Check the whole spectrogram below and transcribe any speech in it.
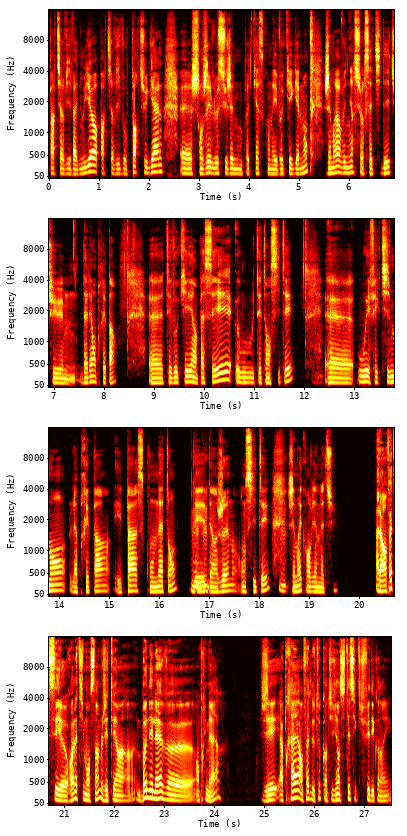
partir vivre à New York, partir vivre au Portugal, euh, changer le sujet de mon podcast qu'on a évoqué également. J'aimerais revenir sur cette idée tu, d'aller en prépa. Euh, T'évoquais un passé où tu étais en cité, euh, où effectivement la prépa est pas ce qu'on attend des- Mhm. d'un jeune en cité. Mhm. J'aimerais qu'on revienne là-dessus. Alors en fait, c'est euh, relativement simple. J'étais un bon élève euh, en primaire. J'ai après en fait le truc quand tu viens en cité c'est que tu fais des conneries.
